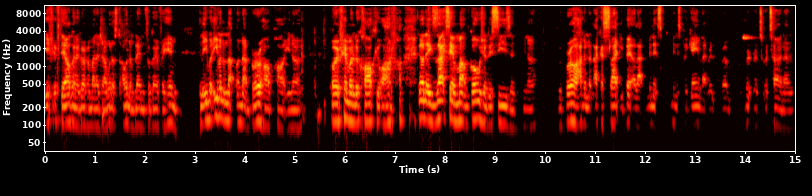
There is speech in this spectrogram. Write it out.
if, if they are going to go for a manager, I wouldn't I wouldn't blame them for going for him. And even even on that on that Broja part, you know, both him and Lukaku are on the exact same amount of goals this season. You know, with Broja having like a slightly better like minutes minutes per game like re- return, and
